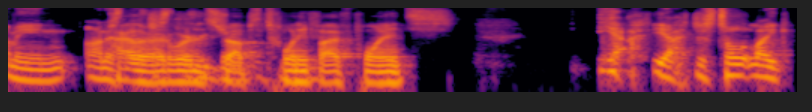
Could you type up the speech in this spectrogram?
I mean, honestly, Kyler Edwards drops 25 points. Yeah, yeah, just told like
